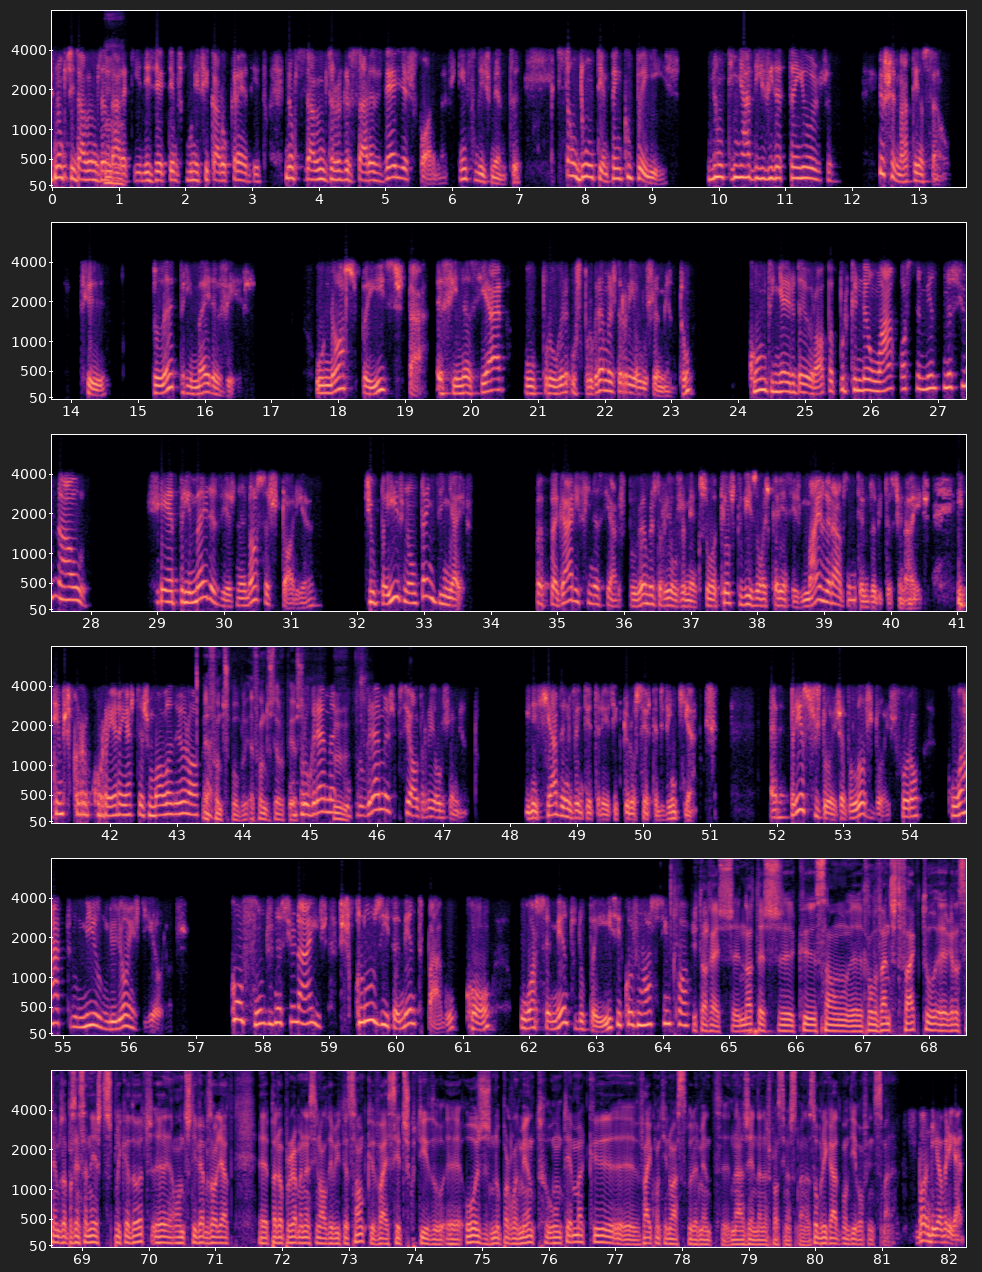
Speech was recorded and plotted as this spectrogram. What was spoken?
Não precisávamos de andar uhum. aqui a dizer que temos que bonificar o crédito. Não precisávamos regressar a velhas formas que, infelizmente, são de um tempo em que o país não tinha a dívida que tem hoje. Eu chamo a atenção que, pela primeira vez, o nosso país está a financiar os programas de realojamento com dinheiro da Europa porque não há orçamento nacional. É a primeira vez na nossa história que o país não tem dinheiro para pagar e financiar os programas de realojamento, que são aqueles que visam as carências mais graves em termos habitacionais, e temos que recorrer a esta esmola da Europa. A fundos públicos, a fundos europeus. O programa, uhum. o programa especial de realojamento, iniciado em 93 e que durou cerca de 20 anos, a preços dois, a valores dois, foram 4 mil milhões de euros, com fundos nacionais, exclusivamente pago com o orçamento do país e com os nossos impostos. Vitor Reis, notas eh, que são eh, relevantes de facto. Agradecemos a presença neste explicador, eh, onde estivemos a olhar para o Programa Nacional de Habitação, que vai ser discutido hoje no Parlamento, um tema que vai continuar seguramente na agenda nas próximas semanas. Obrigado, bom dia, bom fim de semana. Bom dia, obrigado.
